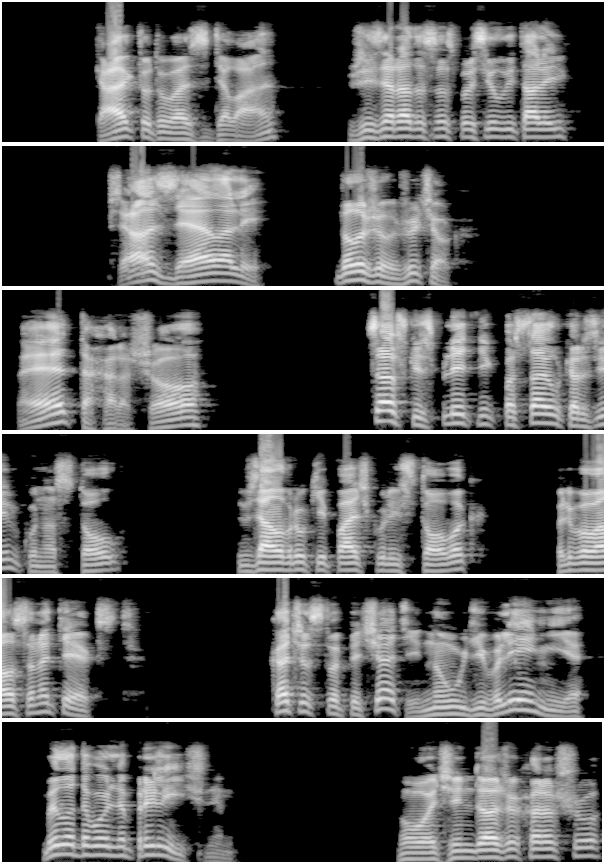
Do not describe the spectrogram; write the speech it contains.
— Как тут у вас дела? — жизнерадостно спросил Виталий. — Все сделали, — доложил жучок. — Это хорошо. Царский сплетник поставил корзинку на стол, взял в руки пачку листовок, полюбовался на текст. Качество печати, на удивление, было довольно приличным. Очень даже хорошо,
